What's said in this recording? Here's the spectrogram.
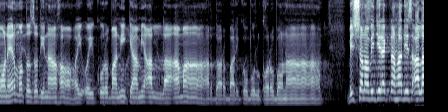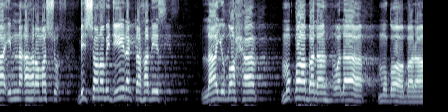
মনের মতো যদি না হয়, ওই কোরবানিকে আমি আল্লাহ আমার দরবারে কবুল করব না। বিশ্বনবীজির একটা হাদিস, আলা ইন্না আহরামাস বিশ্বনবীজির একটা হাদিস, লা ইউদহা মুকাবালা ওয়ালা মুদাবারা।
